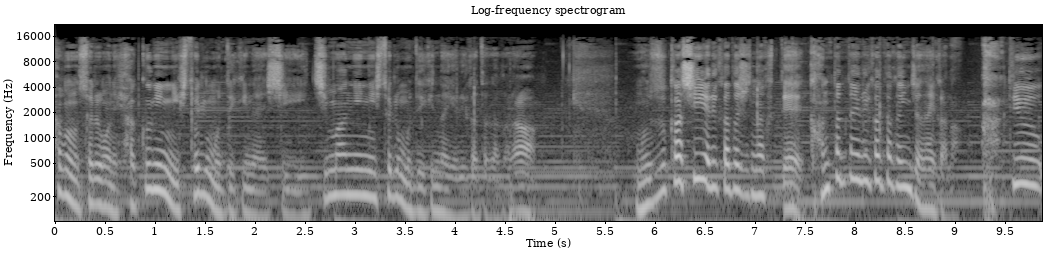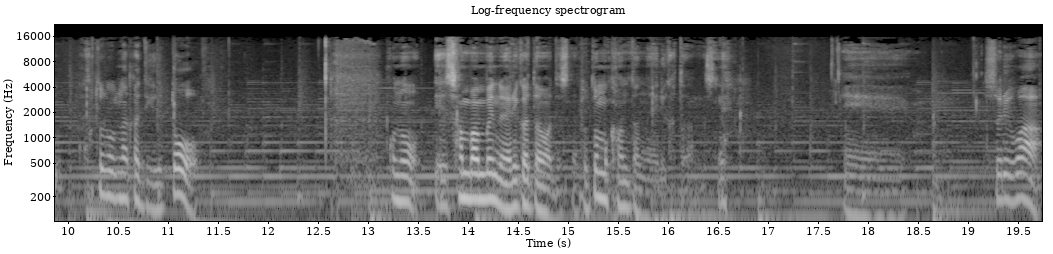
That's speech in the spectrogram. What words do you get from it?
多分それはね100人に1人もできないし1万人に1人もできないやり方だから難しいやり方じゃなくて簡単なやり方がいいんじゃないかな っていうことの中で言うとこの3番目のやり方はですねとても簡単なやり方なんですね。えー、それは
